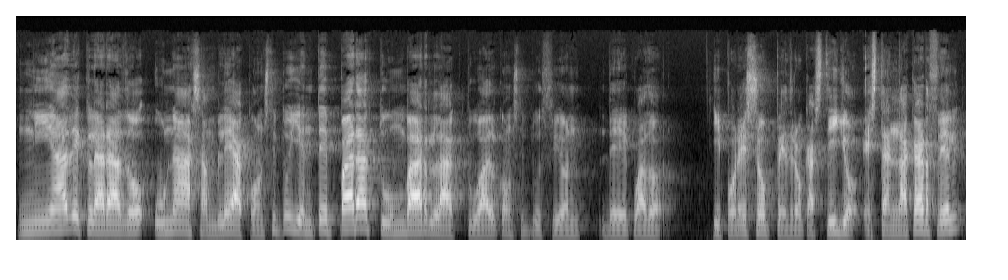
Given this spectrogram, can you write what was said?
ni ha declarado una Asamblea Constituyente para tumbar la actual Constitución de Ecuador. Y por eso Pedro Castillo está en la cárcel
